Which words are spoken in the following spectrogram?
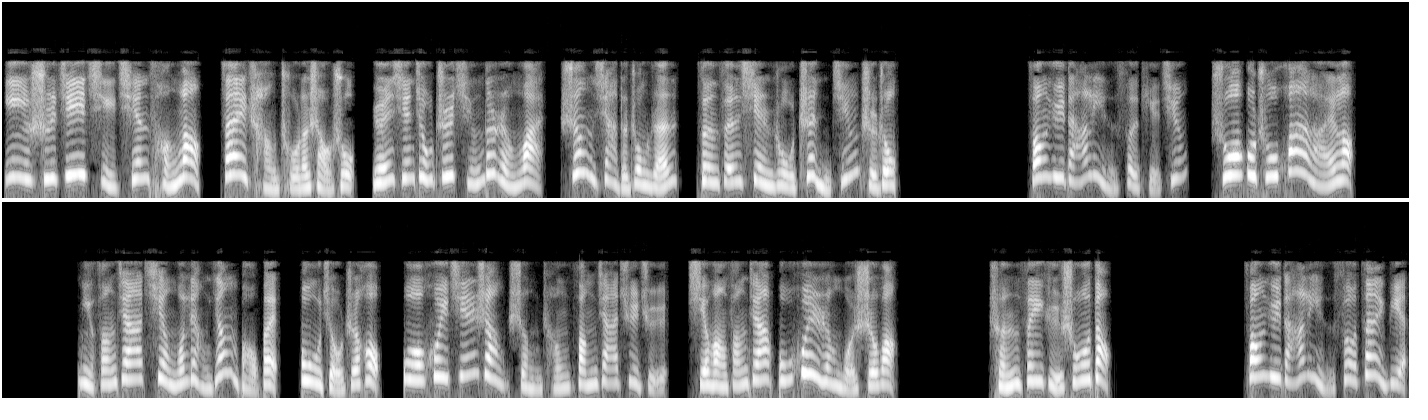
一时激起千层浪，在场除了少数原先就知情的人外，剩下的众人纷纷陷入震惊之中。方玉达脸色铁青，说不出话来了。你方家欠我两样宝贝，不久之后我会亲上省城方家去取，希望方家不会让我失望。陈飞宇说道：“方玉达脸色再变，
